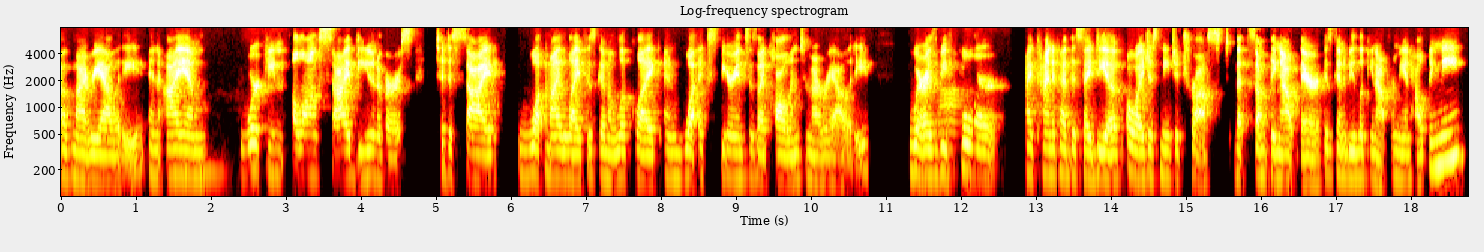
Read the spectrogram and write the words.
of my reality and I am mm-hmm. working alongside the universe to decide what my life is going to look like and what experiences I call into my reality. Whereas before, I kind of had this idea of, oh, I just need to trust that something out there is going to be looking out for me and helping me.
